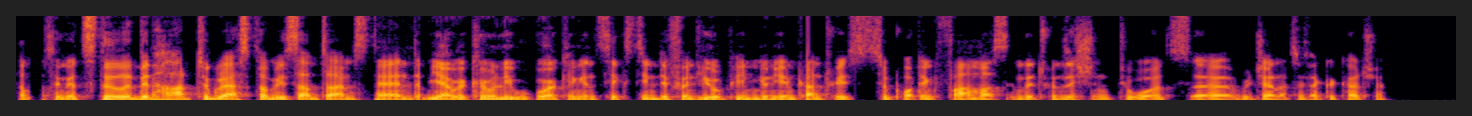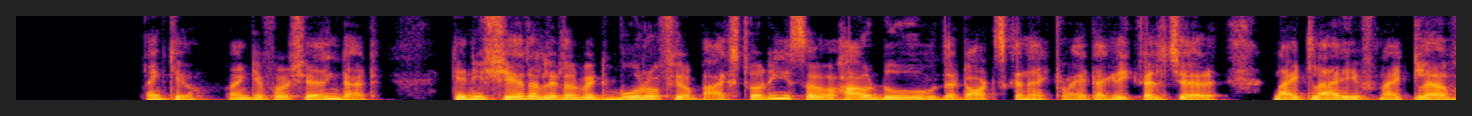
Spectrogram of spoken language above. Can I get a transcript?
something that's still a bit hard to grasp for me sometimes. And yeah, we're currently working in 16 different European Union countries supporting farmers in the transition towards uh, regenerative agriculture. Thank you. Thank you for sharing that. Can you share a little bit more of your backstory? So, how do the dots connect, right? Agriculture, nightlife, nightclub,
